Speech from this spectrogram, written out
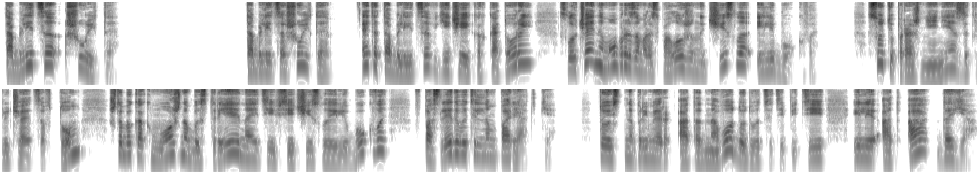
Таблица Шульте. Таблица Шульте — это таблица, в ячейках которой случайным образом расположены числа или буквы. Суть упражнения заключается в том, чтобы как можно быстрее найти все числа или буквы в последовательном порядке, то есть, например, от 1 до 25 или от А до Я.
